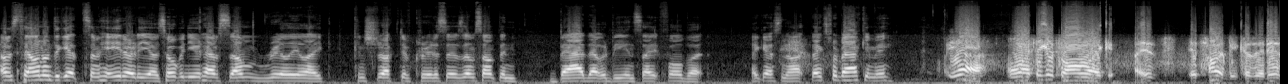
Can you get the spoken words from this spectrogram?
I was telling him to get some hate out of you. I was hoping you'd have some really like constructive criticism, something bad that would be insightful, but I guess not. Thanks for backing me. Yeah, well, I think it's all like it's it's hard because it is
